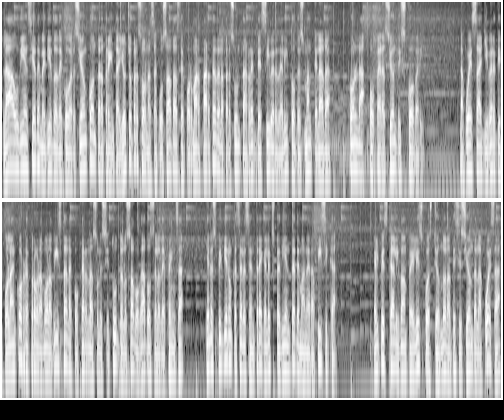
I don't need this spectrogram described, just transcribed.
la audiencia de medida de coerción contra 38 personas acusadas de formar parte de la presunta red de ciberdelito desmantelada con la Operación Discovery. La jueza Giberti Polanco reprogramó la vista al acoger la solicitud de los abogados de la defensa, quienes pidieron que se les entregue el expediente de manera física. El fiscal Iván Félix cuestionó la decisión de la jueza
